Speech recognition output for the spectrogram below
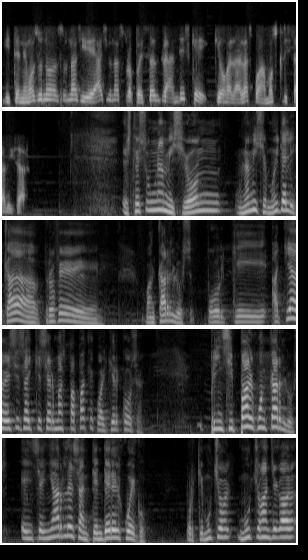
y tenemos unos, unas ideas y unas propuestas grandes que, que ojalá las podamos cristalizar. Esta es una misión, una misión muy delicada, profe Juan Carlos, porque aquí a veces hay que ser más papá que cualquier cosa. Principal, Juan Carlos, enseñarles a entender el juego, porque muchos, muchos han llegado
